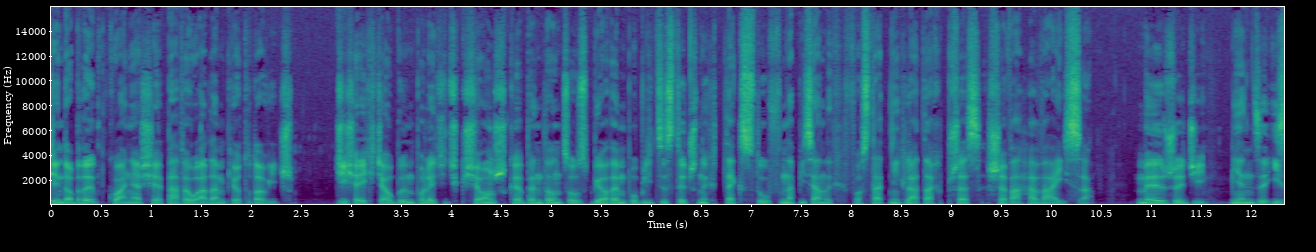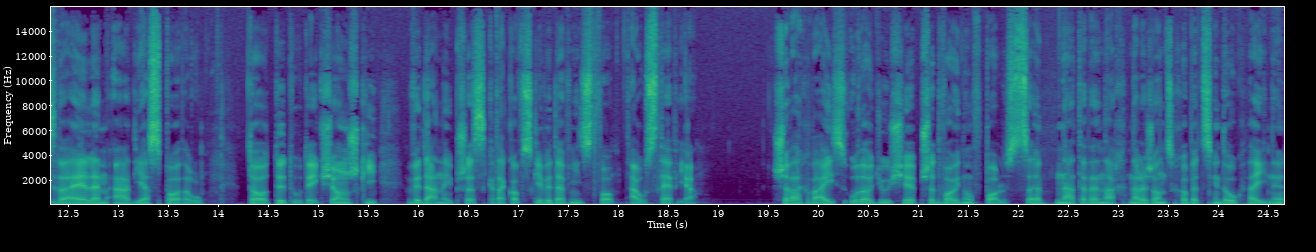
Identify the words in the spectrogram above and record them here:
Dzień dobry, kłania się Paweł Adam Piotrowicz. Dzisiaj chciałbym polecić książkę będącą zbiorem publicystycznych tekstów napisanych w ostatnich latach przez Szewacha Weissa. My, Żydzi, między Izraelem a diasporą. To tytuł tej książki, wydanej przez krakowskie wydawnictwo Austeria. Szewach Weiss urodził się przed wojną w Polsce, na terenach należących obecnie do Ukrainy.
